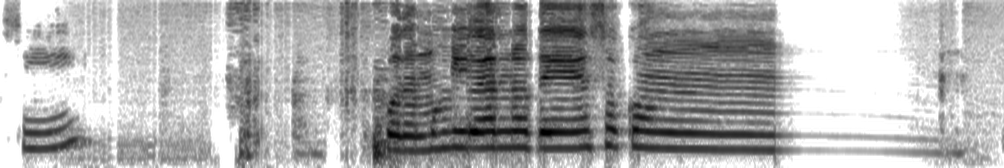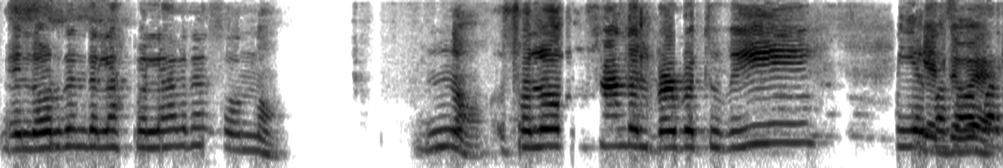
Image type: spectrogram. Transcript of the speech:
Sí. ¿Podemos ayudarnos de eso con el orden de las palabras o no? No, solo usando el verbo to be Y y el, pasado deber.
